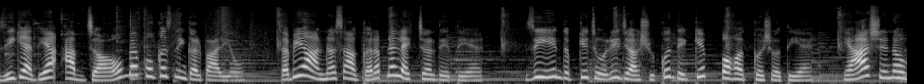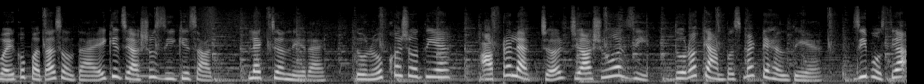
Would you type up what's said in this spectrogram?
जी कहती है, आप जाओ, मैं फोकस नहीं कर पा रही हूँ। तभी आमना से आकर अपना लेक्चर देते हैं। जी दुबकी चोरी जाशु को देख के बहुत खुश होती है। यहाँ और को पता चलता है कि जाशु जी के साथ लेक्चर ले रहा है। दोनों खुश होती हैं। आफ्टर लेक्चर जाशु और जी दोनों कैंपस में टहलते हैं। जी पूछती है,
